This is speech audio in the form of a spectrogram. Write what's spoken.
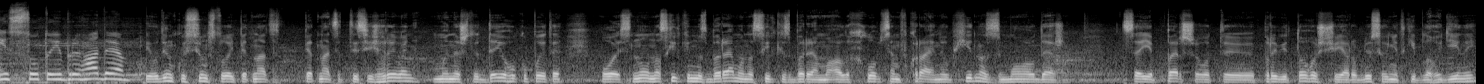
із сотої бригади. І один костюм стоїть 15, 15 тисяч гривень. Ми не йшли, де його купити. Ось ну наскільки ми зберемо, наскільки зберемо, але хлопцям вкрай необхідна зимова одежа. Це є перший от е, привід того, що я роблю сьогодні такий благодійний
